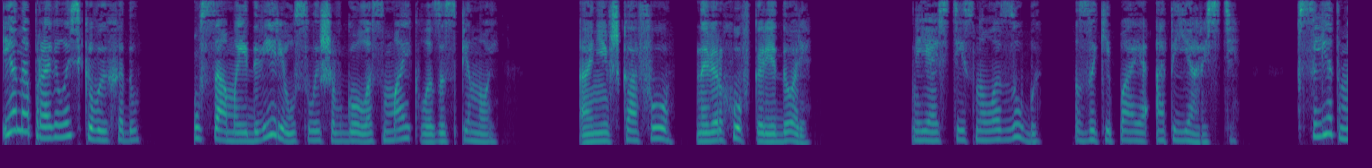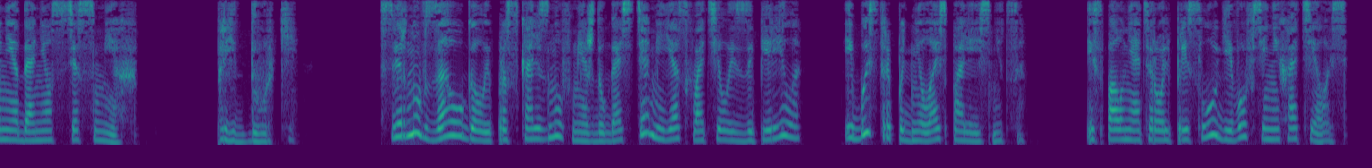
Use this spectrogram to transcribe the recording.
я направилась к выходу, у самой двери услышав голос Майкла за спиной. «Они в шкафу, наверху в коридоре». Я стиснула зубы, закипая от ярости. Вслед мне донесся смех. «Придурки! Свернув за угол и проскользнув между гостями, я схватилась за перила и быстро поднялась по лестнице. Исполнять роль прислуги вовсе не хотелось,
